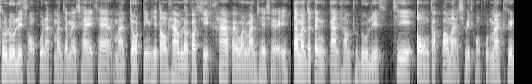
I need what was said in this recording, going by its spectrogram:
To Do list ของคุณอะมันจะไม่ใช่แค่มาจดสิ่งที่ต้องทำแล้วก็ขีดค่าไปวันๆเฉยๆ แต่มันจะเป็นการทำ To Do list ที่ตรงกับเป้าหมายชีวิตของคุณมากขึ้น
